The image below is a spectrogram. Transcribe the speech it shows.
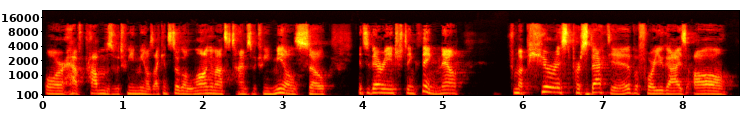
or have problems between meals. I can still go long amounts of times between meals. So it's a very interesting thing. Now, from a purist perspective, before you guys all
